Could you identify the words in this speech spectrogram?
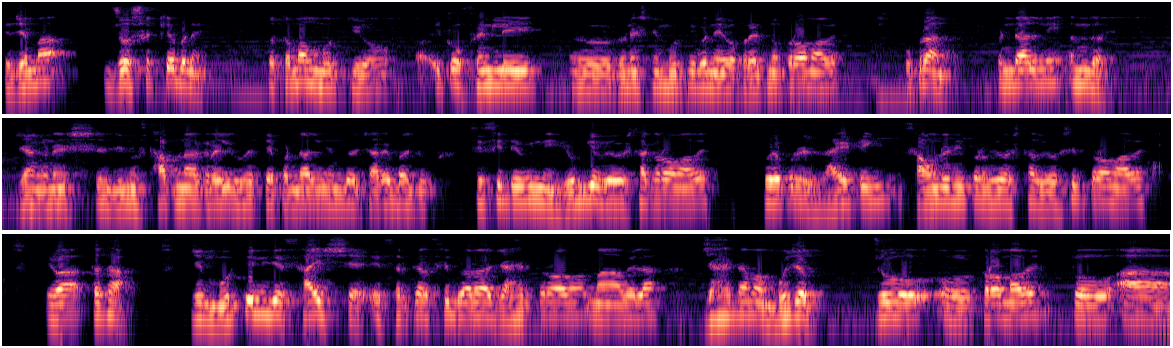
કે જેમાં જો શક્ય બને તો તમામ મૂર્તિઓ ઇકો ફ્રેન્ડલી ગણેશની મૂર્તિ બને એવા પ્રયત્નો કરવામાં આવે. ઉપરાંત પંડાલની અંદર જ્યાં ગણેશજીનું સ્થાપના કરેલી હોય તે પંડાલની અંદર ચારે બાજુ સીસીટીવીની યોગ્ય વ્યવસ્થા કરવામાં આવે. પૂરેપૂરી લાઇટિંગ, સાઉન્ડની પણ વ્યવસ્થા વ્યવસ્થિત કરવામાં આવે. એવા તથા જે મૂર્તિની જે સાઇઝ છે એ સરકારશ્રી દ્વારા જાહેર કરવામાં આવેલા જાહેરનામા મુજબ જો કરવામાં આવે તો આ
